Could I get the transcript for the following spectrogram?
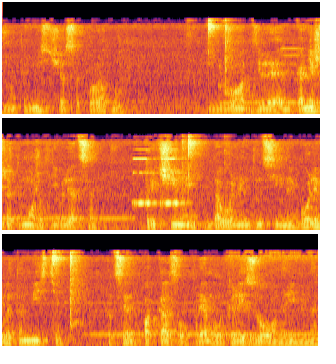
Вот, и мы сейчас аккуратно его отделяем. Конечно, это может являться причиной довольно интенсивной боли в этом месте. Пациент показывал прям локализованно именно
